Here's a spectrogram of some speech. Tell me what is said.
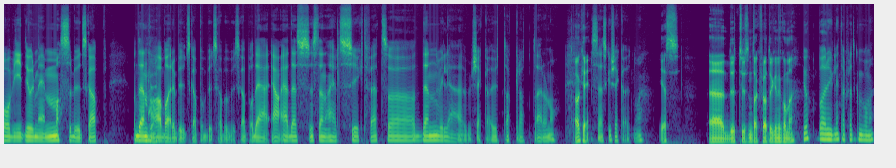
og videoer med masse budskap. Og den okay. har bare budskap og budskap og budskap, og det, ja, jeg det syns den er helt sykt fett. Så den vil jeg sjekka ut akkurat der og nå, Okay. hvis jeg skulle sjekka ut noe. Yes. Uh, du, tusen takk for at du kunne komme. Jo, bare hyggelig. Takk for at du kunne komme.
